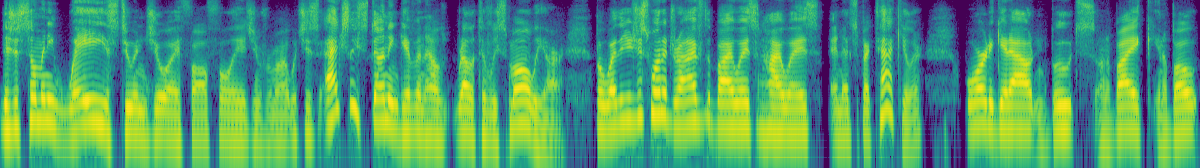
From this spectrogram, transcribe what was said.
there's just so many ways to enjoy fall foliage in Vermont, which is actually stunning given how relatively small we are. But whether you just want to drive the byways and highways, and that's spectacular, or to get out in boots, on a bike, in a boat,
